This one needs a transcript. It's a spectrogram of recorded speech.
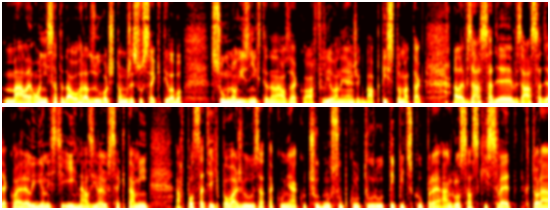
malé, oni sa teda ohradzujú voči tomu, že sú sekty, lebo sú mnohí z nich teda naozaj ako afiliovaní, neviem, že k baptistom a tak. Ale v zásade, v zásade ako aj religionisti ich nazývajú sektami a v podstate ich považujú za takú nejakú čudnú subkultúru, typickú pre anglosaský svet, ktorá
